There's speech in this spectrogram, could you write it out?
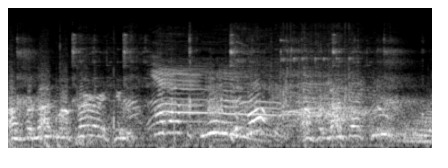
I forgot my parachute. I forgot that too.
